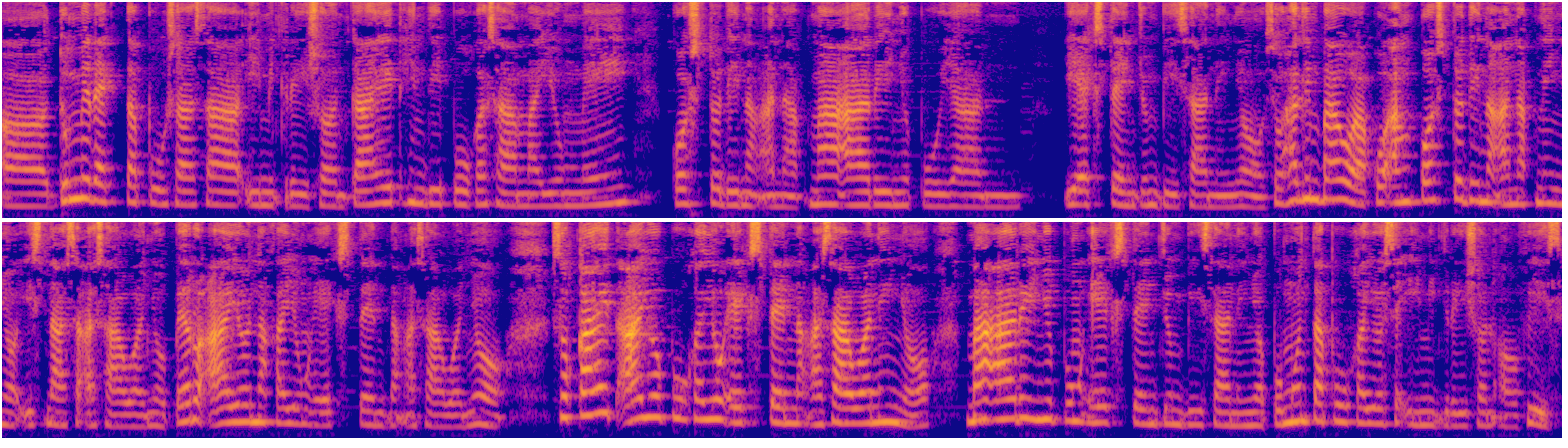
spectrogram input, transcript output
uh, dumirekta po siya sa immigration kahit hindi po kasama yung may custody ng anak. Maaari nyo po yan i-extend yung visa ninyo. So halimbawa, kung ang custody ng anak ninyo is nasa asawa nyo, pero ayaw na kayong i-extend ng asawa nyo. So kahit ayaw po kayong i-extend ng asawa ninyo, maaari nyo pong i-extend yung visa ninyo. Pumunta po kayo sa immigration office.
